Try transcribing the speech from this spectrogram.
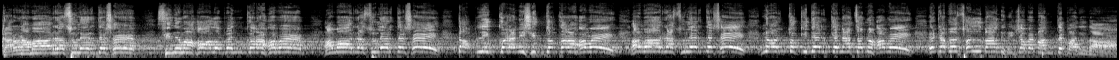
কারণ আমার রাসুলের দেশে সিনেমা হল ওপেন করা হবে। আমার রাসুলের দেশে তাবলিক করা নিষিদ্ধ করা হবে। আমার রাসুলের দেশে নর্তকীদেরকে নাচানো হবে। এটা মুসলমান হিসাবে মানতে পারি না।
